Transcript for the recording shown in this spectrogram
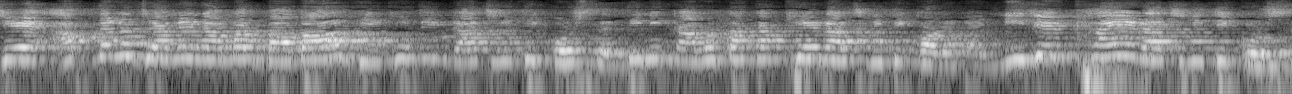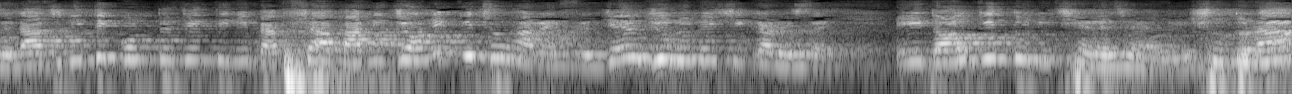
যে আপনারা জানেন আমার বাবা দীর্ঘদিন রাজনীতি করছে, তিনি কারও টাকা খেয়ে রাজনীতি করে নাই, নিজের খায়ে রাজনীতি করছে। রাজনীতি করতে যে তিনি ব্যবসা, বাণিজ্য, অনেক কিছু হারাইছে জেল জুলুমের শিকার হয়েছে, এই দল কিন্তু উনি ছেড়ে যায়নি। সুতরাং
